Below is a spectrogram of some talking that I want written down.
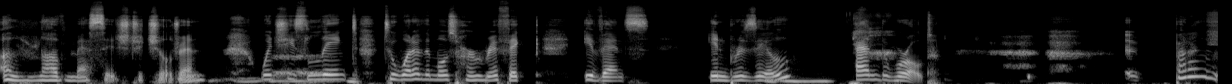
a love message to children when she's linked to one of the most horrific events in Brazil and the world. Uh, Parang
